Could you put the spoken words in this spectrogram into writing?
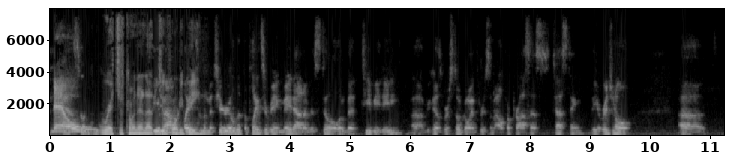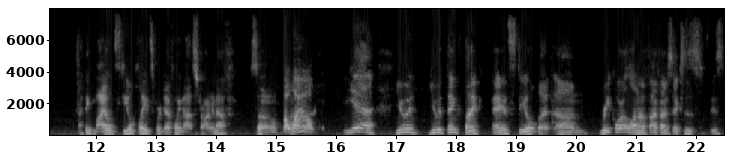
Now, Yeah, so Rich is coming in at the amount of plates 240p. and the material that the plates are being made out of is still a little bit TBD uh, because we're still going through some alpha process testing. The original, uh, I think, mild steel plates were definitely not strong enough. So. Oh, wow. uh, yeah, you would you would think like, hey, it's steel, but um, recoil on a 556 is is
